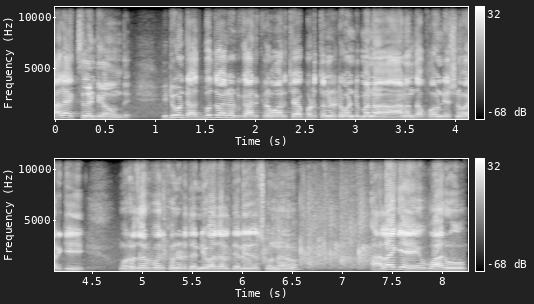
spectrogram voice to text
చాలా ఎక్సలెంట్గా ఉంది. ఇటువంటి అద్భుతమైనటువంటి కార్యక్రమాలు చేపడుతున్నటువంటి మన ఆనంద ఫౌండేషన్ వారికి హృదయపూర్వకమైన ధన్యవాదాలు తెలియజేసుకుంటున్నాను. అలాగే వారు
